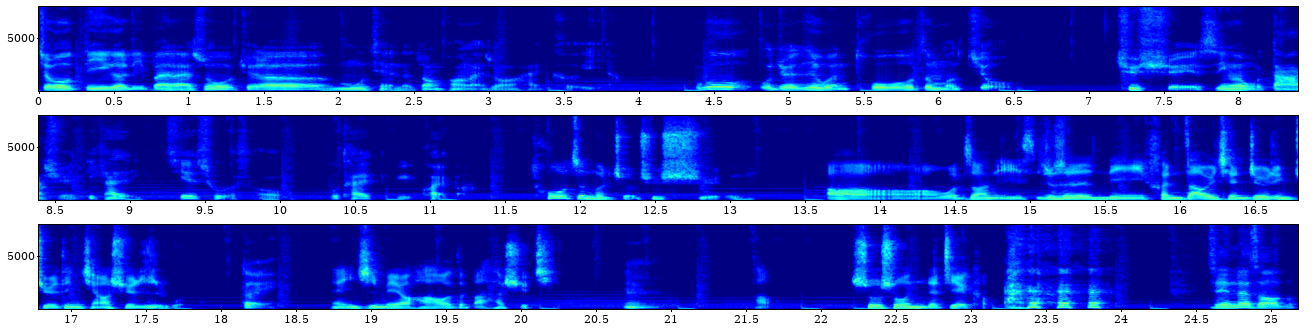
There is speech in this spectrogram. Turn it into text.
就第一个礼拜来说，我觉得目前的状况来说还可以啊。不过我觉得日文拖这么久去学，也是因为我大学一开始接触的时候不太愉快吧。拖这么久去学，哦，我知道你意思，就是你很早以前就已经决定想要学日文，对，但一直没有好好的把它学起来。嗯，说说你的借口。其实那时候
